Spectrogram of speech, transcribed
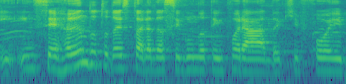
encerrando toda a história da segunda temporada, que foi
